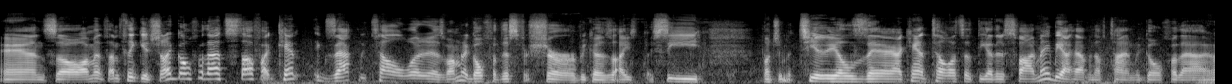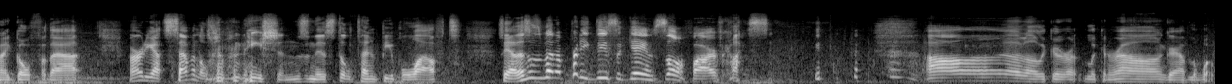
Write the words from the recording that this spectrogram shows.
And so I'm, I'm thinking, should I go for that stuff? I can't exactly tell what it is, but I'm going to go for this for sure, because I, I see a bunch of materials there. I can't tell what's at the other spot. Maybe I have enough time to go for that, and I go for that. I already got seven eliminations, and there's still ten people left. So yeah, this has been a pretty decent game so far, guys. uh, looking, looking around, grab the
